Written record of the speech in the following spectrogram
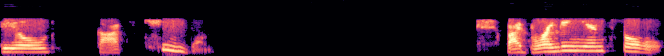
build God's kingdom by bringing in souls.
